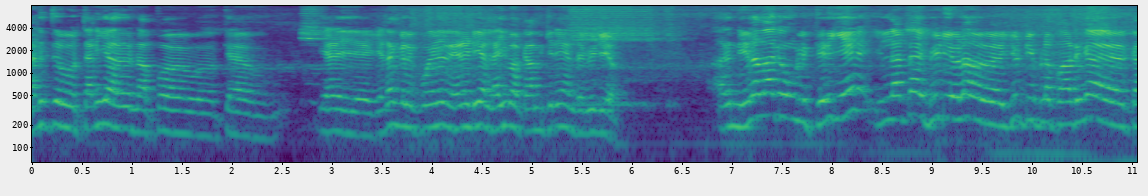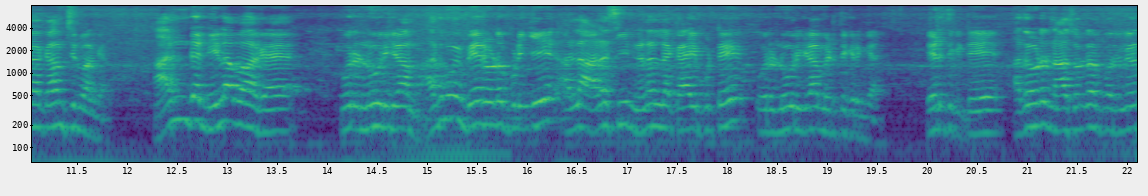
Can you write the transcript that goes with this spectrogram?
அடுத்து ஒரு தனியாக நான் இப்போ இடங்களுக்கு போய் நேரடியாக லைவாக காமிக்கிறேன் அந்த வீடியோ அது நிலவாக உங்களுக்கு தெரியும். இல்லாட்டா வீடியோவில் யூடியூப்பில் பாடுங்க கா காமிச்சிருவாங்க. அந்த நிலவாக ஒரு நூறு கிராம் அதுவும் வேரோடு பிடுங்கி நல்லா அலசி நிழலில் காயப்பட்டு ஒரு நூறு கிராம் எடுத்துக்கிறங்க. எடுத்துக்கிட்டு அதோடு நான் சொல்கிற பொருட்களை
